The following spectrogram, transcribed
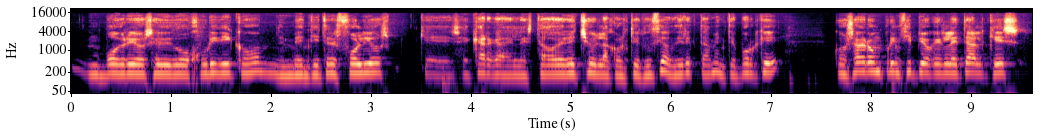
un bodrio pseudo jurídico en 23 folios que se carga el Estado de Derecho y la Constitución directamente, porque consagra un principio que es letal, que es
